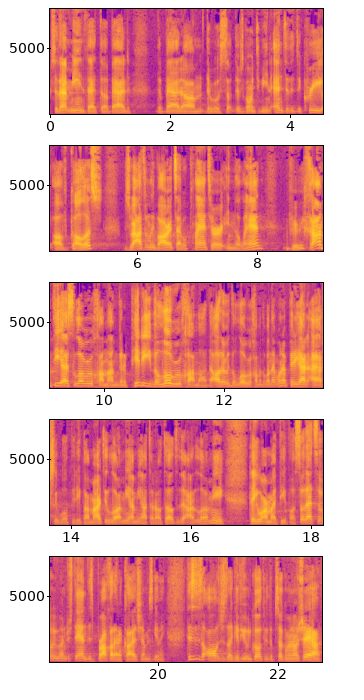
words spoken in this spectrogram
So that means that the bad, the bad, um, there was there's going to be an end to the decree of Gullus. I will plant her in the land. I'm going to pity the low ruchama, the other, the low ruchama, the one I want to pity on, I actually will pity. I'll tell to the that you are my people. So that's the way we understand this bracha that Akai Hashem is giving. This is all just like if you would go through the Pesukim and Hosea,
